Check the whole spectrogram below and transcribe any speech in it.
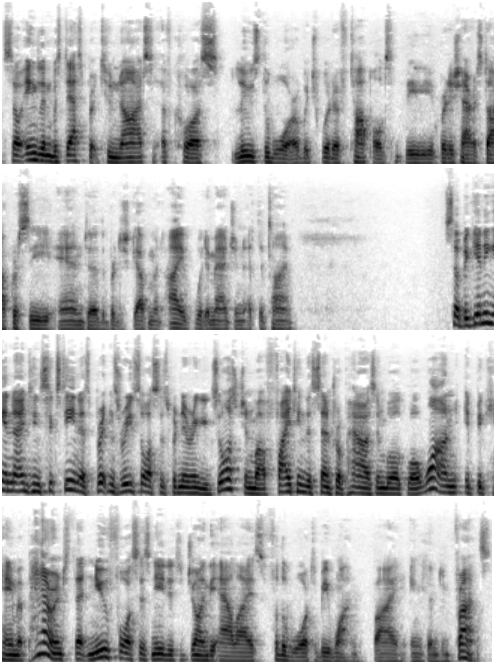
so England was desperate to not, of course, lose the war, which would have toppled the British aristocracy and uh, the British government, I would imagine, at the time. So, beginning in 1916, as Britain's resources were nearing exhaustion while fighting the Central Powers in World War I, it became apparent that new forces needed to join the Allies for the war to be won by England and France.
